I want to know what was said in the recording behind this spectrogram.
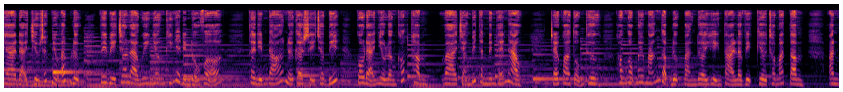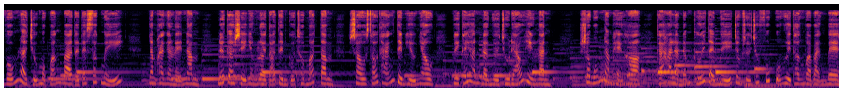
Cha đã chịu rất nhiều áp lực vì bị cho là nguyên nhân khiến gia đình đổ vỡ. Thời điểm đó, nữ ca sĩ cho biết cô đã nhiều lần khóc thầm và chẳng biết thanh minh thế nào. Trải qua tổn thương, Hồng Ngọc may mắn gặp được bạn đời hiện tại là Việt Kiều Thomas Tâm. Anh vốn là chủ một quán bar tại Texas, Mỹ. Năm 2005, nữ ca sĩ nhận lời tỏ tình của Thomas Tâm sau 6 tháng tìm hiểu nhau vì thấy anh là người chu đáo hiền lành. Sau 4 năm hẹn hò, cả hai làm đám cưới tại Mỹ trong sự chúc phúc của người thân và bạn bè.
